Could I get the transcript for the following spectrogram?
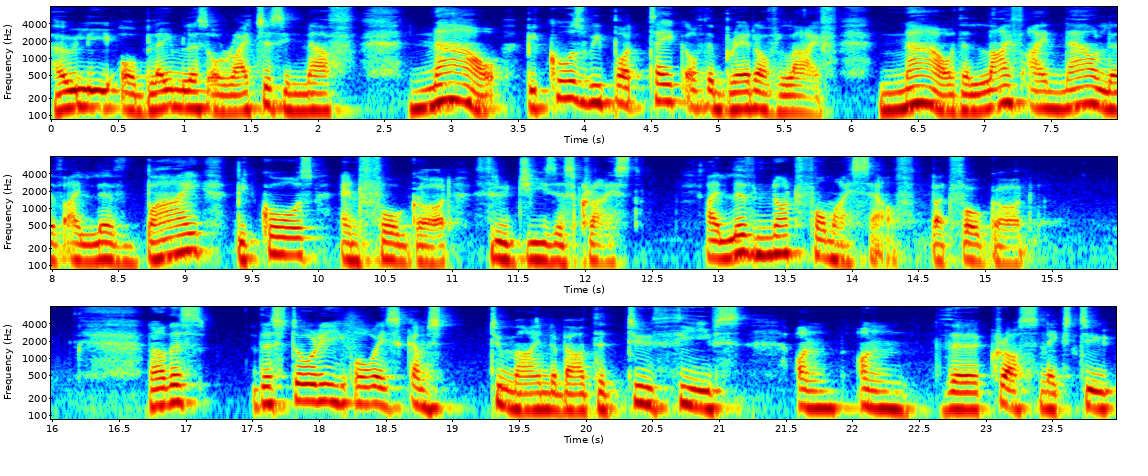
holy or blameless or righteous enough. Now, because we partake of the bread of life, now the life I now live, I live by, because, and for God through Jesus Christ. I live not for myself, but for God. Now, this the story always comes to mind about the two thieves on on the cross next to,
